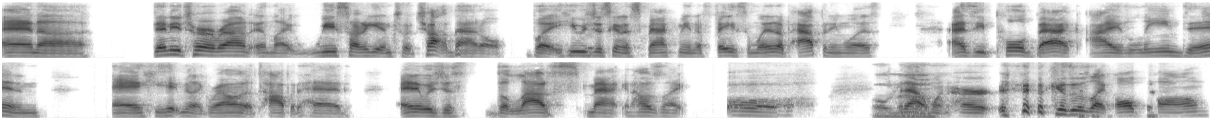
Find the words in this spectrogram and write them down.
and uh then he turned around and like we started getting into a chop battle, but he was just gonna smack me in the face. And what ended up happening was, as he pulled back, I leaned in, and he hit me like right on the top of the head, and it was just the loudest smack. And I was like, oh, Oh, no. that one hurt because it was like all palm,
